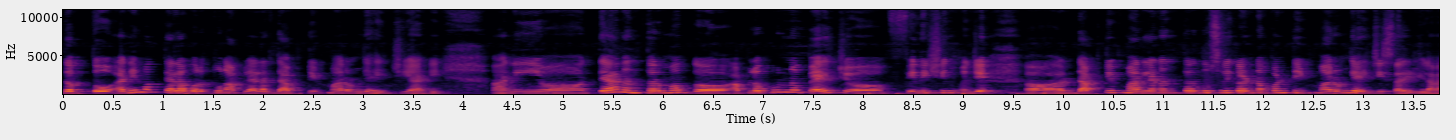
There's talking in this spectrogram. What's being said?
दबतो आणि मग त्याला वरतून आपल्याला दाबटीप मारून घ्यायची आहे. आणि त्यानंतर मग आपलं पूर्ण पॅच फिनिशिंग म्हणजे दापटीप दाबटीप मारल्यानंतर दुसरीकडनं पण टीप मारून घ्यायची साईडला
